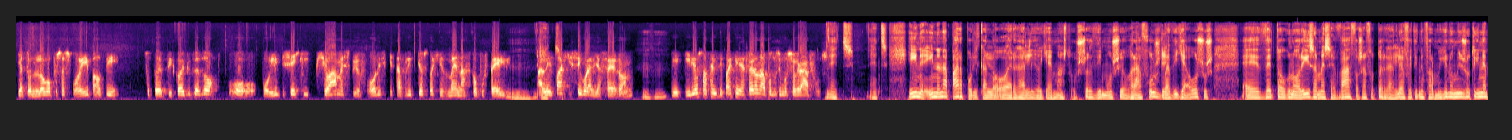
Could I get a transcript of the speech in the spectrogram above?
για τον λόγο που σας προείπα ότι στο τοπικό επίπεδο ο πολίτης έχει πιο άμεση πληροφόρηση και θα βρει πιο στοχευμένα αυτό που θέλει. Αλλά υπάρχει σίγουρα και κυρίως αν θέλετε υπάρχει ενδιαφέρον από τους δημοσιογράφους. Έτσι, έτσι. Είναι, είναι ένα πάρα πολύ καλό εργαλείο για εμάς τους δημοσιογράφους. Δηλαδή για όσους ε, δεν το γνωρίζαμε σε βάθος αυτό το εργαλείο, αυτή την εφαρμογή, νομίζω ότι είναι,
